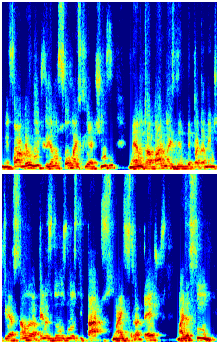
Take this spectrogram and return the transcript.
me forma meu nível, que eu já não sou mais criativo, né? Não trabalho mais dentro do departamento de criação, eu apenas dou os meus pitacos mais estratégicos mas, assim,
